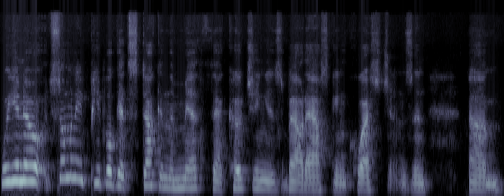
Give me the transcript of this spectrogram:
Well, you know, so many people get stuck in the myth that coaching is about asking questions. And um,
